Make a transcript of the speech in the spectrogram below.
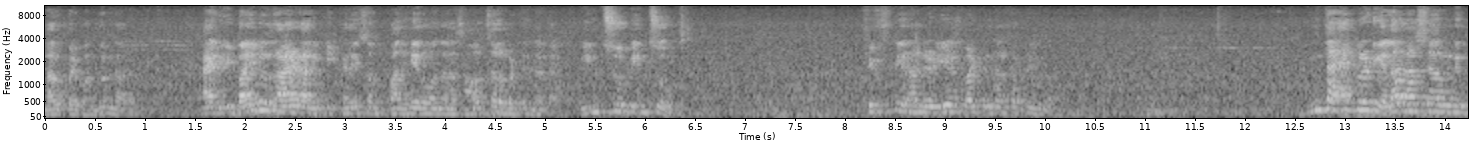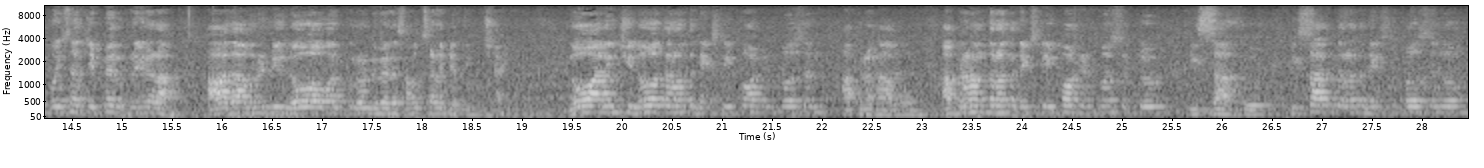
నలభై మంది ఉన్నారు. అండ్ ఈ బైబిల్ రాయడానికి కనీసం పదిహేను వందల సంవత్సరాలు పట్టిందట. ఇంచు పించు ఫిఫ్టీన్ హండ్రెడ్ ఇయర్స్ పట్టిందంట ప్రియుల. ఇంత యాక్యురేట్ ఎలా రాశారు? నేను పోయిసారి చెప్పాను ప్రియులరా ఆదాము నుండి నోవా వరకు రెండు వేల సంవత్సరాలు గతించాయి. నోవా నుంచి నోవా తర్వాత next important person Abraham Abraham తర్వాత నెక్స్ట్ ఇంపార్టెంట్ పర్సన్ టు ఇస్సాకు. ఇస్సాకు తర్వాత నెక్స్ట్ పర్సన్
